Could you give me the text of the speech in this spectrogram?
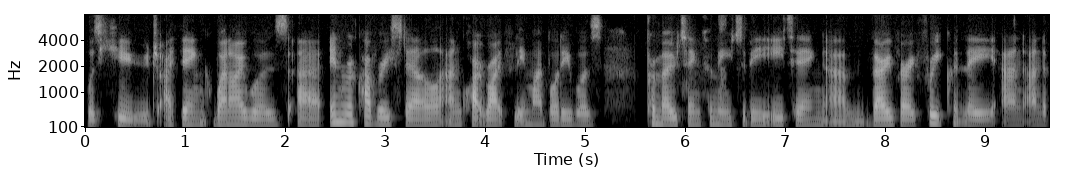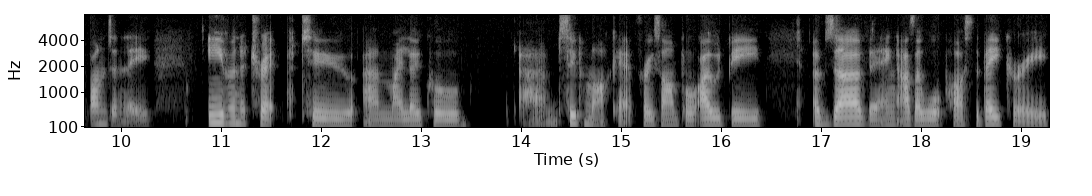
was huge. I think when I was uh, in recovery still, and quite rightfully, my body was promoting for me to be eating um, very, very frequently and, and abundantly. Even a trip to um, my local um, supermarket, for example, I would be observing as I walk past the bakery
